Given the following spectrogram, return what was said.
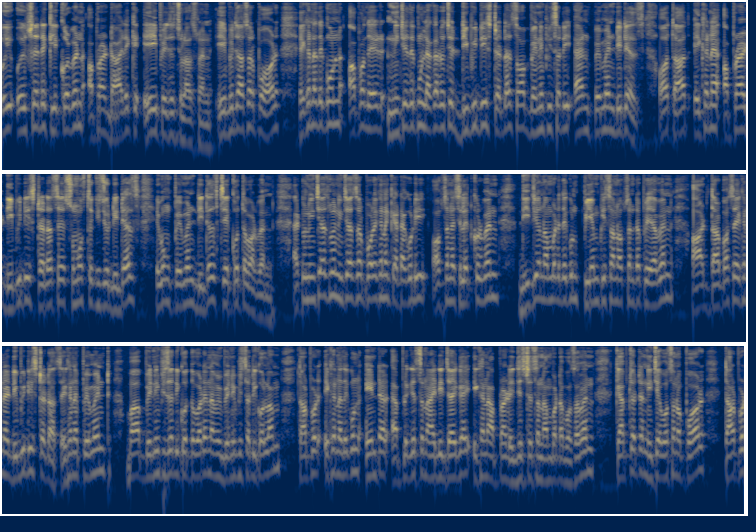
ওই ওয়েবসাইটে ক্লিক করবেন, আপনারা ডাইরেক্ট এই পেজে চলে আসবেন। এই পেজে আসার পর, এখানে দেখুন আপনাদের নিচে দেখুন লেখা রয়েছে DBT status of beneficiary and payment details অর্থাৎ এখানে আপনারা ডিবিডি স্ট্যাটাসের সমস্ত কিছু ডিটেলস এবং পেমেন্ট ডিটেলস চেক করতে পারবেন। একটু নিচে আসবেন, নিচে আসার পর এখানে ক্যাটাগরি অপশানে সিলেক্ট করবেন। দ্বিতীয় নম্বরে দেখুন পিএম কিষাণ অপশানটা পেয়ে যাবেন। আর তার পাশে এখানে ডিবিটি স্ট্যাটাস এখানে পেমেন্ট বা বেনিফিশিয়ারি করতে পারেন, আমি বেনিফিশিয়ারি করলাম। তারপর এখানে দেখুন এন্টার অ্যাপ্লিকেশন আইডি জায়গায়, এখানে আপনার রেজিস্ট্রেশন নাম্বারটা বসাবেন। ক্যাপচারটা নিচে বসানোর পর, তারপর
